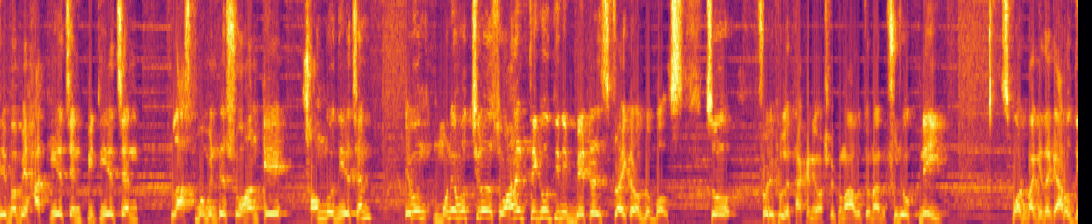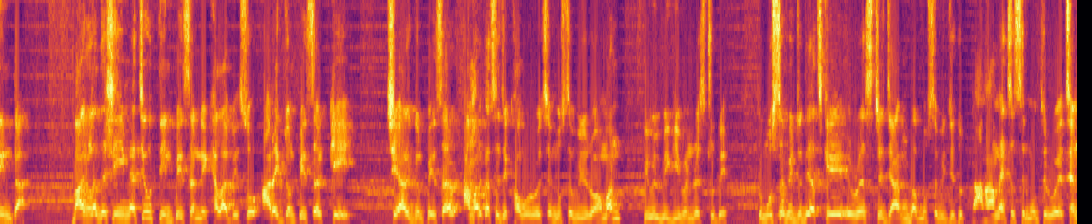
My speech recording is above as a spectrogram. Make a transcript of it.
যেভাবে হাঁকিয়েছেন, পিটিয়েছেন লাস্ট মোমেন্টে সোহানকে সঙ্গ দিয়েছেন এবং মনে হচ্ছিল সোহানের থেকেও তিনি better striker of the balls so শরীফুলে থাকেনি আসলে কোনো আলোচনার সুযোগ নেই। স্পট বাকি থাকে আরও তিনটা। বাংলাদেশ এই ম্যাচেও তিন পেসার নিয়ে খেলাবে। সো আরেকজন পেসার কে? সে আরেকজন পেসার। আমার কাছে যে খবর রয়েছে, Mustafizur Rahman he will be given rest today তো মুস্তাফিজ যদি আজকে রেস্টে যান, বা মুস্তাফিজ যেহেতু টানা ম্যাচেস এর মধ্যে রয়েছেন,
